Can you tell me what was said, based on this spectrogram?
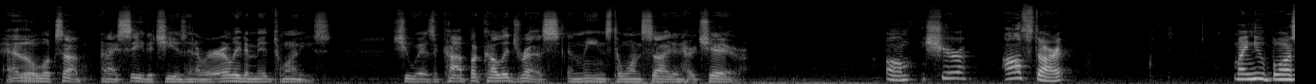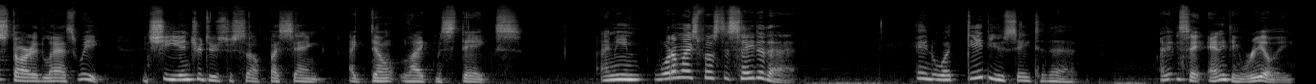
Heather looks up, and I see that she is in her early to mid twenties. She wears a copper colored dress and leans to one side in her chair. Um, sure, I'll start. My new boss started last week, and she introduced herself by saying, I don't like mistakes. I mean, what am I supposed to say to that? And what did you say to that? I didn't say anything really.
